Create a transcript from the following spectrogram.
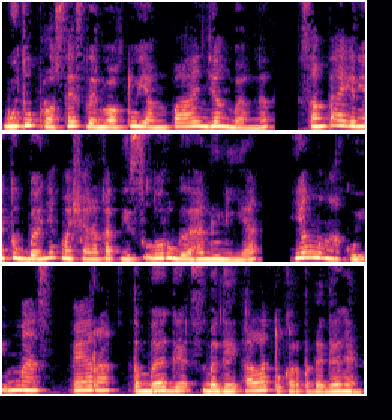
butuh proses dan waktu yang panjang banget sampai akhirnya tuh banyak masyarakat di seluruh belahan dunia yang mengakui emas, perak, tembaga sebagai alat tukar perdagangan.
